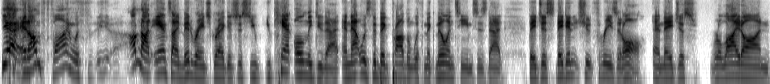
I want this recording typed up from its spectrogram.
Yeah, and I'm fine with. I'm not anti mid range, Greg. It's just you you can't only do that, and that was the big problem with McMillan teams is that they just they didn't shoot threes at all, and they just relied on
